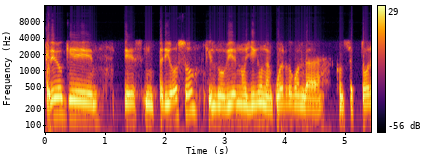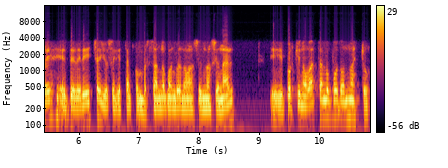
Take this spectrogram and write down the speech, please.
Creo que es imperioso que el gobierno llegue a un acuerdo con, la, con sectores eh, de derecha, yo sé que están conversando con Renovación Nacional, eh, porque no bastan los votos nuestros.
